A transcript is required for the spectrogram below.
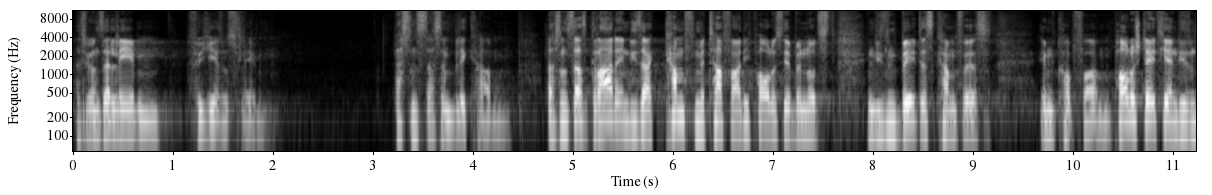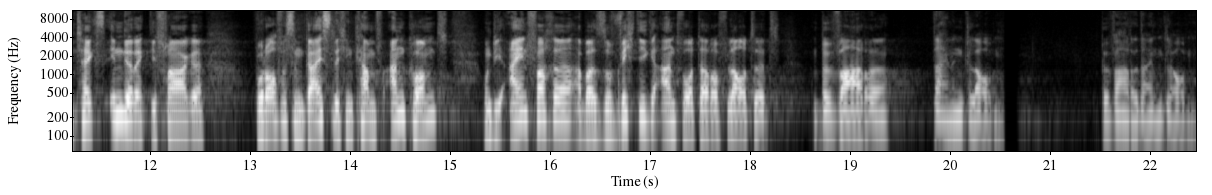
dass wir unser Leben für Jesus leben. Lass uns das im Blick haben. Lass uns das gerade in dieser Kampfmetapher, die Paulus hier benutzt, in diesem Bild des Kampfes im Kopf haben. Paulus stellt hier in diesem Text indirekt die Frage, worauf es im geistlichen Kampf ankommt. Und die einfache, aber so wichtige Antwort darauf lautet, bewahre deinen Glauben. Bewahre deinen Glauben.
